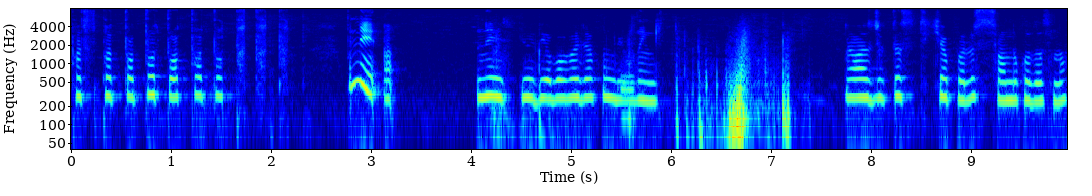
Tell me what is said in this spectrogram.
Pat pat pat pat pat pat pat pat pat pat. Bu ne? A- ne istiyor diye bakacaktım bir oradan gitti. Azıcık da stick yaparız sandık odasına.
